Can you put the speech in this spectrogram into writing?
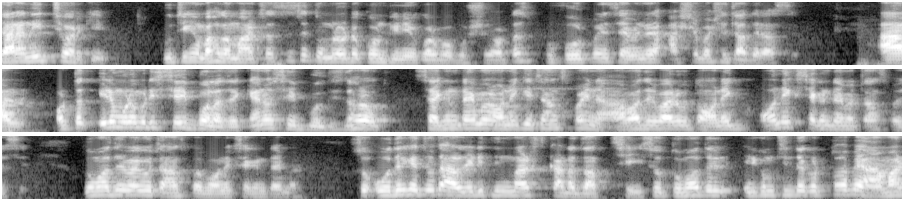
যারা নিচ্ছ আর কি, কোচিংয়ে ভালো মার্কস আসতেছে, তোমরা ওটা কন্টিনিউ করব অবশ্যই। অর্থাৎ ফোর পয়েন্ট সেভেনের আশেপাশে যাদের আছে। আর অর্থাৎ এটা মোটামুটি সেফ বলা যায়। কেন সেফ বলতেছি? ধরো সেকেন্ড টাইমার অনেকে চান্স পায় না। আমাদের বারেও তো অনেক অনেক সেকেন্ড টাইমার চান্স পাইছে। তোমাদের বারেও চান্স পাবে অনেক সেকেন্ড টাইমার সো ওদের ক্ষেত্রে তো অলরেডি তিন মার্কস কাটা যাচ্ছেই। সো তোমাদের এরকম চিন্তা করতে হবে, আমার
